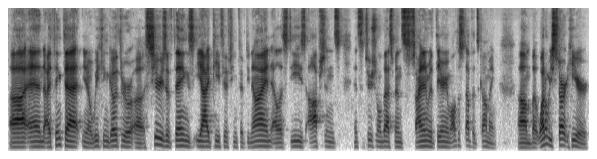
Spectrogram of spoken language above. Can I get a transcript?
Uh, and I think that you know we can go through a series of things: EIP 1559, LSDs, options, institutional investments, sign in with Ethereum, all the stuff that's coming. Um, but why don't we start here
